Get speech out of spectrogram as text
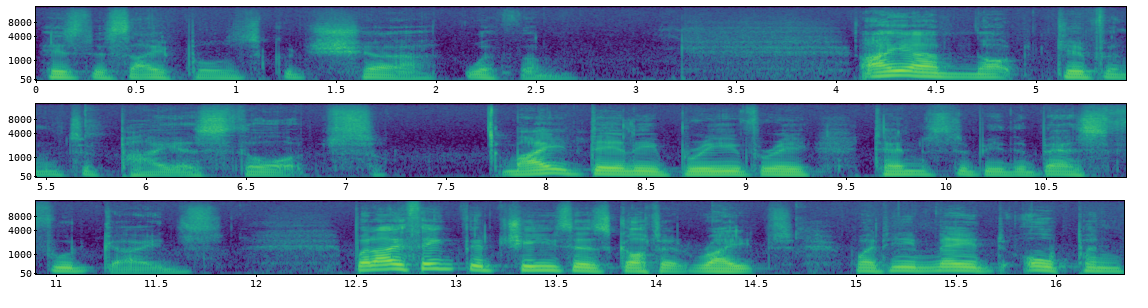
his disciples could share with them. I am not given to pious thoughts. My daily breviary tends to be the best food guides. But I think that Jesus got it right when he made open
